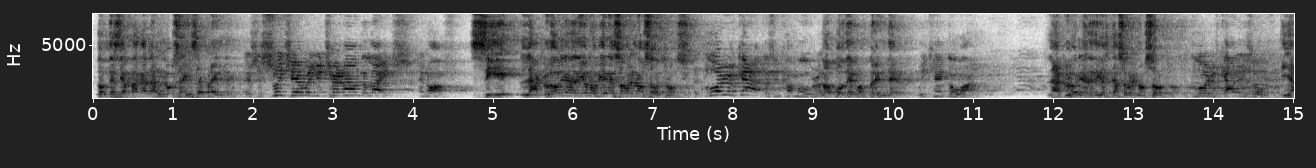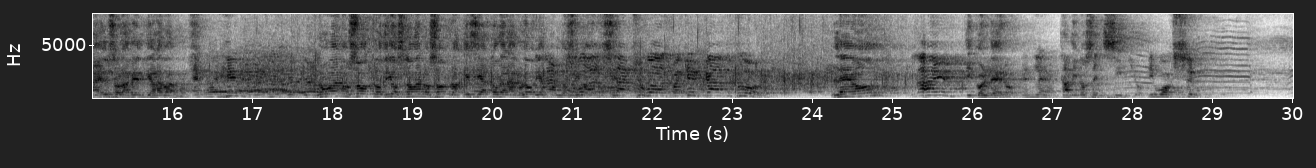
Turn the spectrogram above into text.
donde se apagan las luces y se prenden. There's a switch here where you turn on the lights and off. Si la gloria de Dios no viene sobre nosotros, If the glory of God doesn't come over us, no podemos prender. we can't go on. La gloria de Dios está sobre nosotros The glory of God is over. y a Él solamente alabamos. And uh, Him, No a nosotros, Dios, no a nosotros. Aquí sea toda la gloria por not los to siglos de los us, siglos. not to us, but give God the glory. León Lion y cordero. and lamb. Camino sencillo. He walks simple.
